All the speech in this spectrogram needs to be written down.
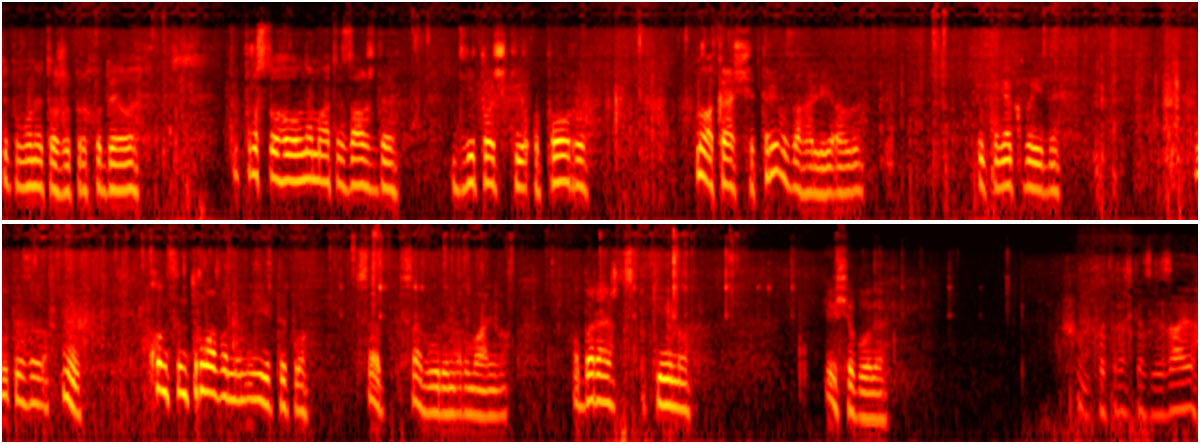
типу вони теж приходили. Тут просто головне мати завжди дві точки опору. Ну, а краще три взагалі, але типу як вийде. Бути за... ну, концентрованим і типу все, все буде нормально. Обережно, спокійно. І все буде. Потрошки злізаю.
